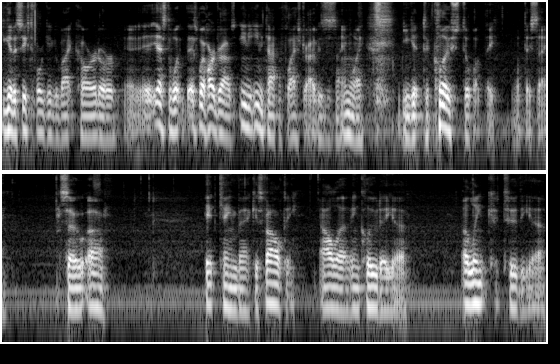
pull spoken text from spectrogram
you get a 64 gigabyte card, or uh, that's the that's what hard drives any any type of flash drive is the same way. You get to close to what they what they say. So uh, it came back as faulty. I'll uh, include a uh, a link to the uh,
